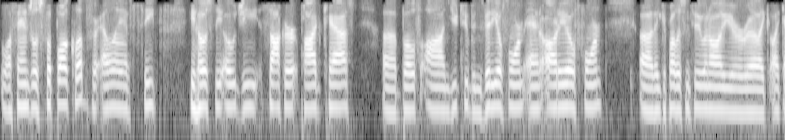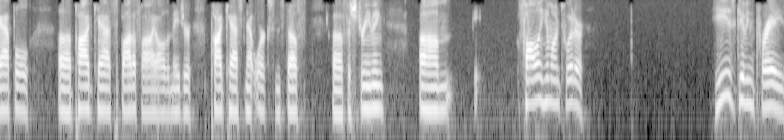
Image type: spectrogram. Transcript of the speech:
Los Angeles Football Club for LAFC. He hosts the OG Soccer podcast uh, both on YouTube in video form and audio form. Uh, that you can probably listen to in all your uh, like like Apple uh, podcasts, Spotify, all the major podcast networks and stuff uh, for streaming. Um, following him on Twitter, he is giving praise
